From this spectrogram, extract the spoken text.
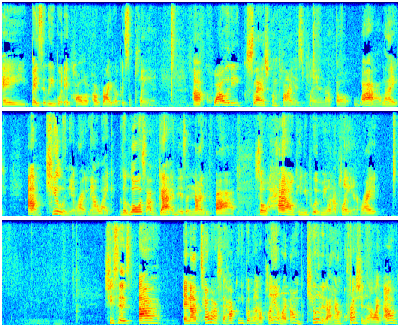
a basically what they call a, a write up. It's a plan. A quality slash compliance plan. And I thought, wow, like I'm killing it right now. Like the lowest I've gotten is a 95. So how can you put me on a plan, right? She says, I and I tell her, I said, How can you put me on a plan? Like I'm killing it out here. I'm crushing it. Like I'm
